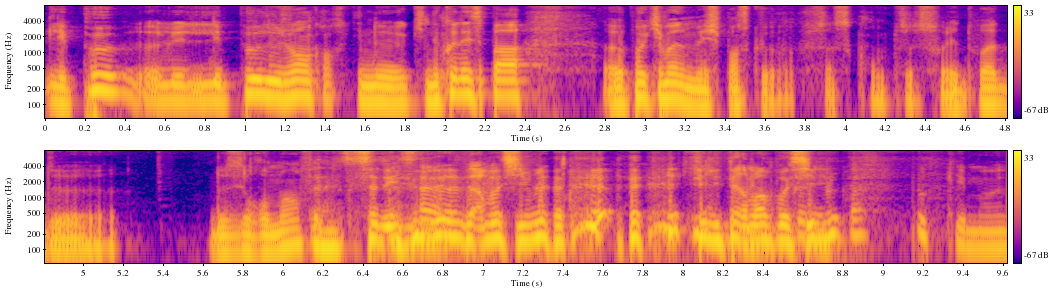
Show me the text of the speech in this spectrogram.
les, peu, les, les peu de gens encore qui ne, qui ne connaissent pas euh, Pokémon, mais je pense que ça se compte sur les doigts de, de zéro main, en fait. Ça n'existe pas, c'est impossible. c'est littéralement impossible. Pokémon.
